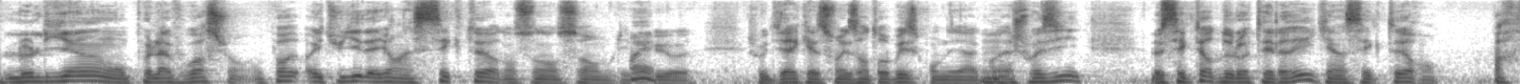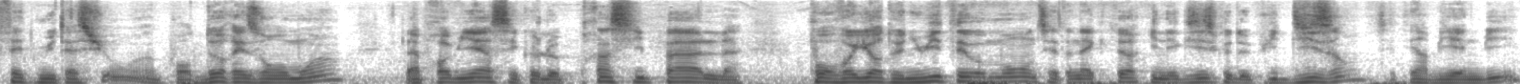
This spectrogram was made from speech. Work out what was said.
le lien, on peut l'avoir sur. On peut étudier d'ailleurs un secteur dans son ensemble. Et puis, euh, je vous dirais quelles sont les entreprises qu'on a, mm. choisies. Le secteur de l'hôtellerie, qui est un secteur en parfaite mutation, hein, pour deux raisons au moins. La première, c'est que le principal pourvoyeur de nuitées au monde, c'est un acteur qui n'existe que depuis 10 ans, c'est Airbnb. Et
